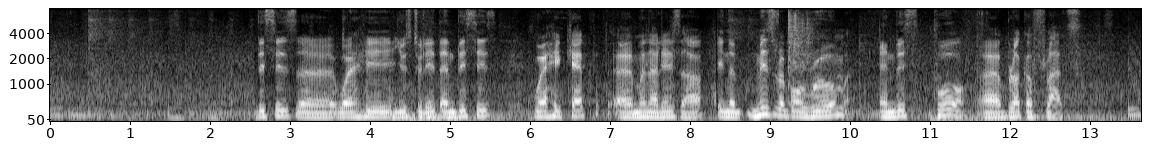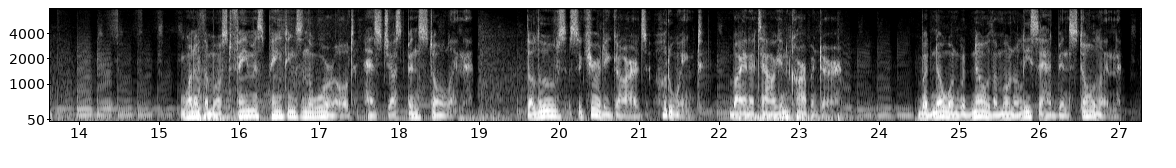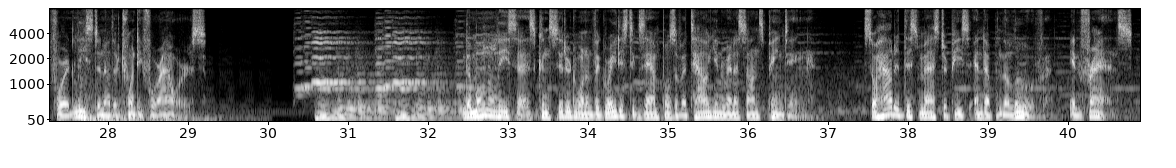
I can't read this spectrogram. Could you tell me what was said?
This is uh, where he used to live, and this is where he kept uh, Mona Lisa in a miserable room in this poor uh, block of flats. One of the most famous paintings in the world has just been stolen. The Louvre's security guards hoodwinked by an Italian carpenter. But no one would know the Mona Lisa had been stolen for at least another 24 hours. The Mona Lisa is considered one of the greatest examples of Italian Renaissance painting. So how did this masterpiece end up in the Louvre, in France?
